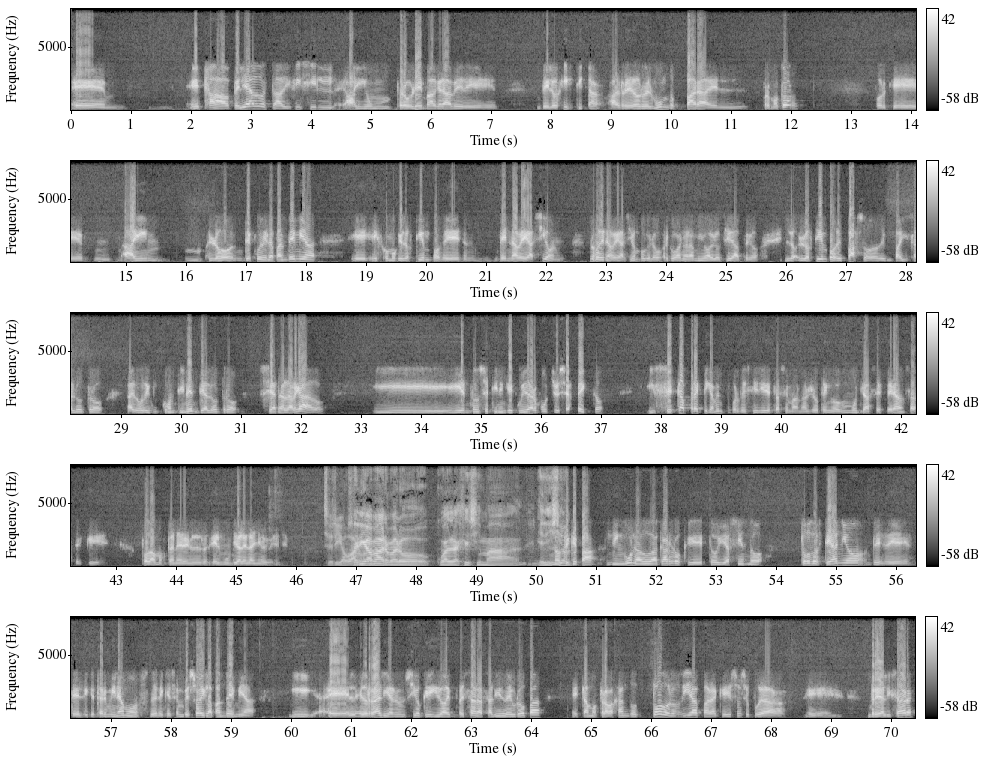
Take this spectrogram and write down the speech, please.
Eh, está peleado, está difícil, hay un problema grave de, de logística alrededor del mundo para el promotor porque mm, hay mm, lo, después de la pandemia eh, es como que los tiempos de, de, navegación, no de navegación porque los barcos van a la misma velocidad, pero los tiempos de paso de un país al otro, o de un continente al otro, se han alargado y, y entonces tienen que cuidar mucho ese aspecto y se está prácticamente por decidir esta semana. Yo tengo muchas esperanzas de que podamos tener el, Mundial el año que viene. Sería bárbaro. Sería bárbaro, cuadragésima edición. No te quepa ninguna duda, Carlos, que estoy haciendo todo este año, desde, desde que terminamos, desde que se empezó a ir la pandemia y eh, el, rally anunció que iba a empezar a salir de Europa, estamos trabajando todos los días para que eso se pueda eh, realizar.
